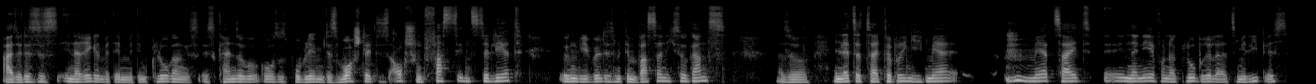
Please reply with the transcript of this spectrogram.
Also das ist in der Regel mit dem, mit dem Klogang ist, ist kein so großes Problem. Das Washlet ist auch schon fast installiert. Irgendwie will das mit dem Wasser nicht so ganz. Also in letzter Zeit verbringe ich mehr, mehr Zeit in der Nähe von der Klobrille, als mir lieb ist.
